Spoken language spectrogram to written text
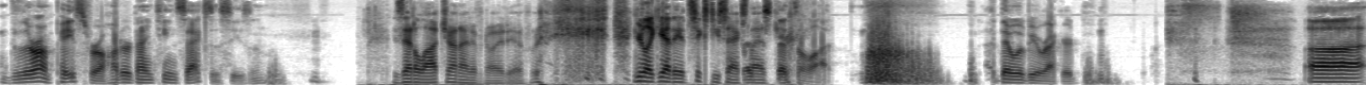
They're on pace for 119 sacks this season. Is that a lot, John? I have no idea. You're like, yeah, they had 60 sacks That- last year. That's a lot. that would be a record. Uh,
